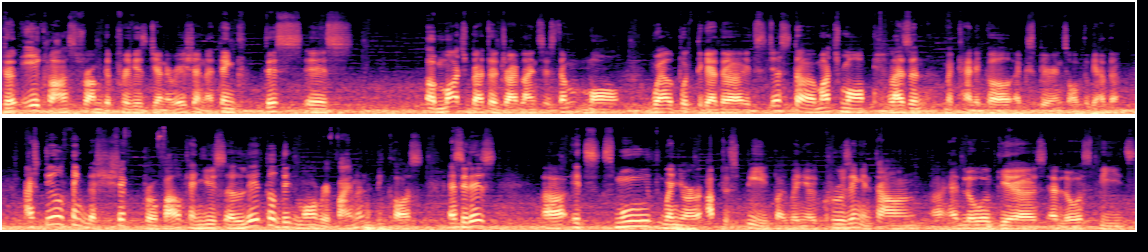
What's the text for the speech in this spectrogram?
the A-Class from the previous generation, I think this is a much better driveline system, more well put together. It's just a much more pleasant mechanical experience altogether. I still think the shift profile can use a little bit more refinement because as it is, uh, it's smooth when you're up to speed, but when you're cruising in town uh, at lower gears, at lower speeds,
